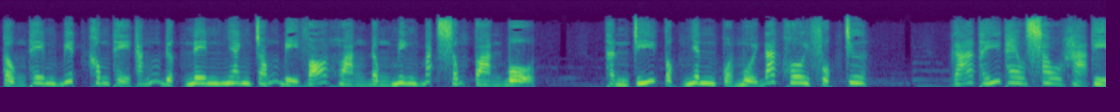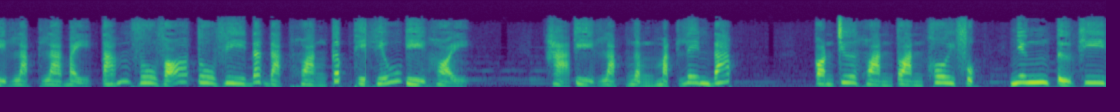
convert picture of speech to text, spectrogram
cộng thêm biết không thể thắng được nên nhanh chóng bị Võ Hoàng đồng minh bắt sống toàn bộ. Thần trí tộc nhân của muội đã khôi phục chưa? Gã thấy theo sau Hạ Kỳ Lạp là bảy tám vu võ tu vi đã đạt hoàng cấp thì hiếu kỳ hỏi. Hạ Kỳ Lạp ngẩng mặt lên đáp. Còn chưa hoàn toàn khôi phục nhưng từ khi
